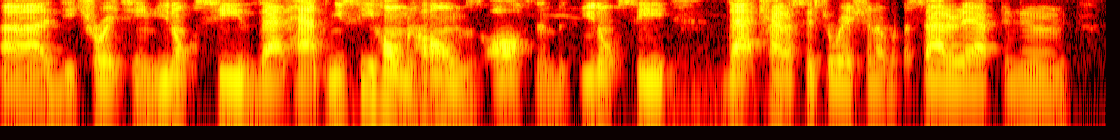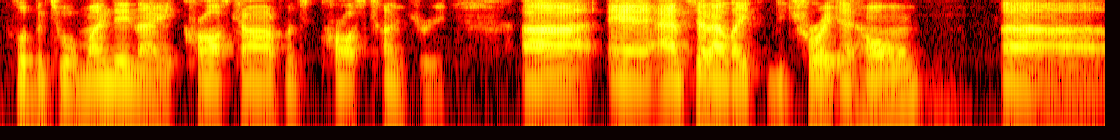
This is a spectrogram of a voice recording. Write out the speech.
uh, Detroit team. You don't see that happen. You see home and homes often, but you don't see that kind of situation of a Saturday afternoon flip into a Monday night cross conference, cross country. Uh, and I said I liked Detroit at home. Uh,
